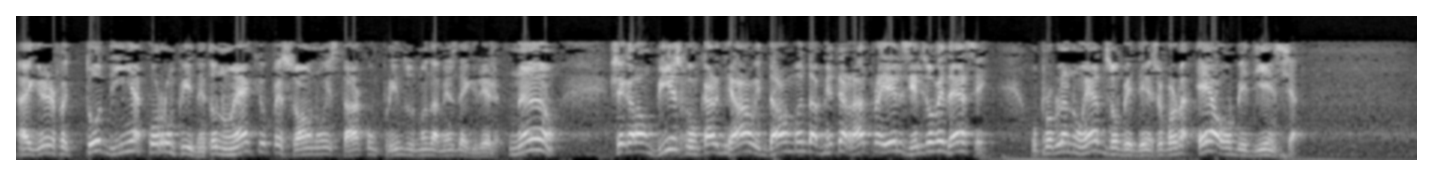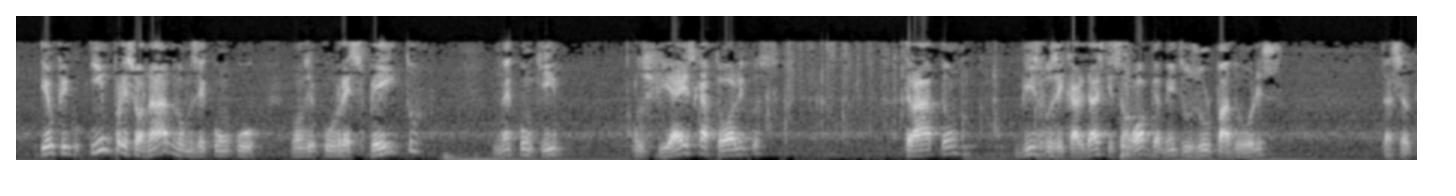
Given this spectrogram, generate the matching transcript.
A igreja foi todinha corrompida. Então não é que o pessoal não está cumprindo os mandamentos da igreja. Não! Chega lá um bispo, um cardeal e dá um mandamento errado para eles e eles obedecem. O problema não é a desobediência, o problema é a obediência. Eu fico impressionado, vamos dizer, com o, vamos dizer, o respeito né, com que os fiéis católicos tratam bispos e cardeais, que são obviamente usurpadores, tá certo?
